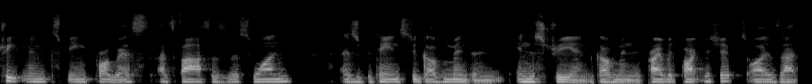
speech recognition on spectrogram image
treatments being progressed as fast as this one as it pertains to government and industry and government and private partnerships, or is that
